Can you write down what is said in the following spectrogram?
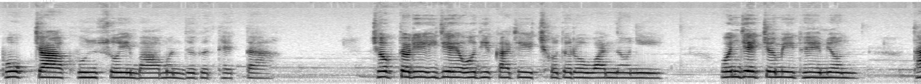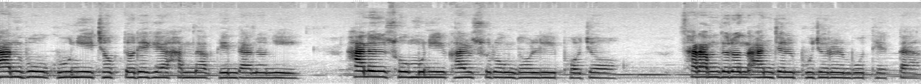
복자 군수의 마음은 느긋했다. 적들이 이제 어디까지 쳐들어왔느니 언제쯤이 되면 단부 군이 적들에게 함락된다느니 하는 소문이 갈수록 널리 퍼져 사람들은 안절 부절을 못했다.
